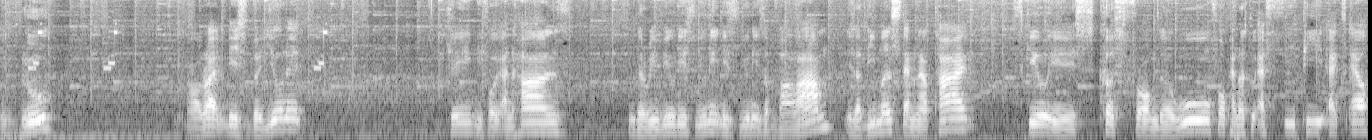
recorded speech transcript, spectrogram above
It's blue. Alright, this is the unit. Okay, before you enhance, we can review this unit. This unit is a Balam. It's a demon stamina type. Skill is Curse from the Womb. 4 panels to SCP XL.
